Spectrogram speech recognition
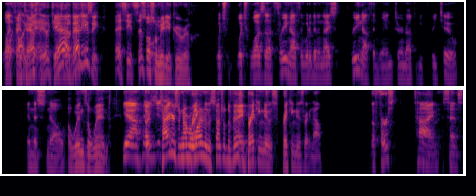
what Oh, Ja- Fantastic. oh, changed yeah, that location? easy. Hey, see, it's simple. Social media guru. Which which was a three nothing would have been a nice three nothing win. Turned out to be three two in the snow. A win's a win. Yeah, Uh, just- Tigers are number break- one in the Central Division. Hey, breaking news! Breaking news right now. The first time since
